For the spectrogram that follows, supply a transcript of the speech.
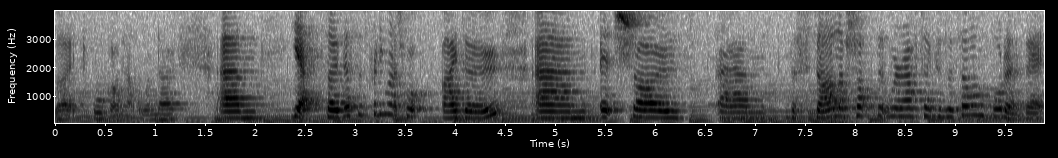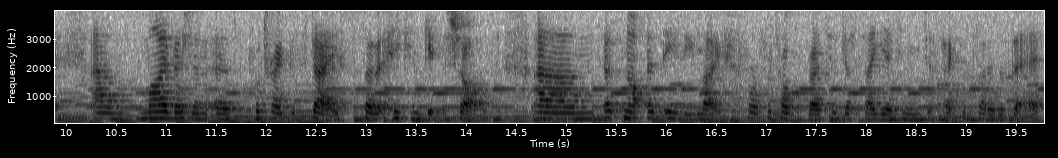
like all gone out the window. Um, yeah, so this is pretty much what I do. Um, it shows um, the style of shots that we're after because it's so important that um, my vision is portrayed to Stace so that he can get the shots. Um, it's not as easy like for a photographer to just say, yeah, can you just take some photos of that?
